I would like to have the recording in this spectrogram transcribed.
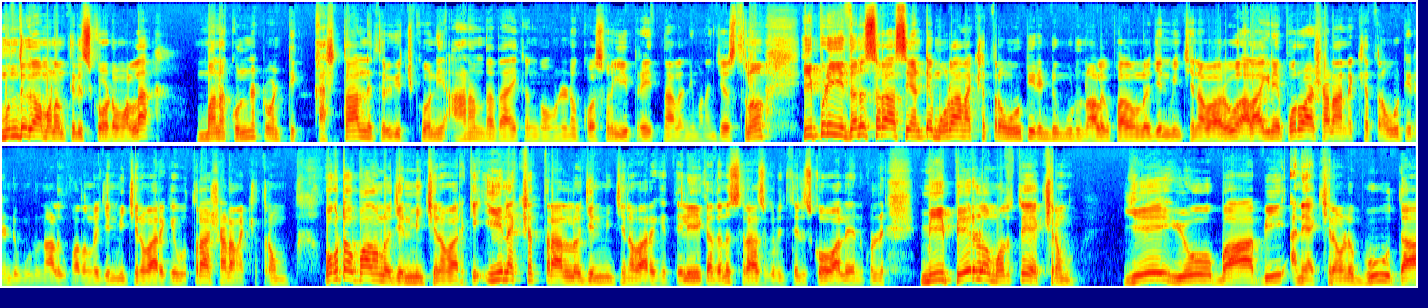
ముందుగా మనం తెలుసుకోవడం వల్ల మనకున్నటువంటి కష్టాలని తొలగించుకొని ఆనందదాయకంగా ఉండడం కోసం ఈ ప్రయత్నాలన్నీ మనం చేస్తున్నాం. ఇప్పుడు ఈ ధనుసు రాశి అంటే మూడా నక్షత్రం ఒకటి రెండు మూడు నాలుగు పదంలో జన్మించిన వారు అలాగనే పూర్వాషాఢ నక్షత్రం ఒకటి రెండు మూడు నాలుగు పదంలో జన్మించిన వారికి ఉత్తరాషాఢ నక్షత్రం ఒకటో పాదంలో జన్మించిన వారికి ఈ నక్షత్రాల్లో జన్మించిన వారికి తెలియక ధనుసు రాశి గురించి తెలుసుకోవాలి అనుకుంటే మీ పేరులో మొదటి అక్షరం ఏ యో బా బి అనే అక్షరంలో భూ దా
